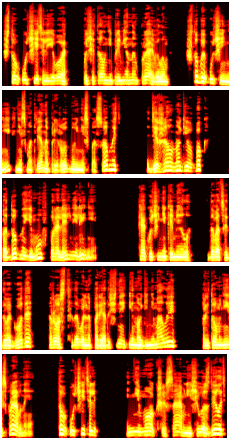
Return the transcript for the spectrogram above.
что учитель его почитал непременным правилом, чтобы ученик, несмотря на природную неспособность, держал ноги в бок, подобно ему в параллельной линии. Как ученик имел 22 года, рост довольно порядочный и ноги немалые, притом неисправные, то учитель, не могший сам ничего сделать,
